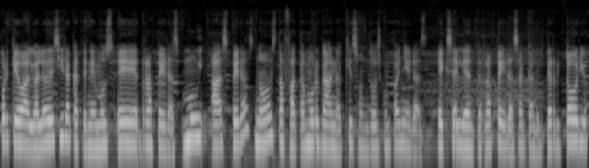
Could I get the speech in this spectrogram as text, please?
porque válgalo decir, acá tenemos eh, raperas muy ásperas, ¿no? Está Fata Morgana, que son dos compañeras excelentes raperas acá en el territorio.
